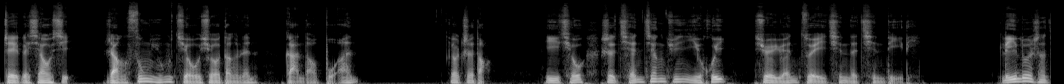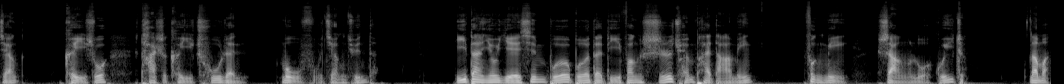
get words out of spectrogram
这个消息让松永九秀等人感到不安。要知道，一秋是前将军一辉血缘最亲的亲弟弟，理论上讲，可以说他是可以出任幕府将军的。一旦有野心勃勃的地方实权派大名奉命上洛归政，那么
